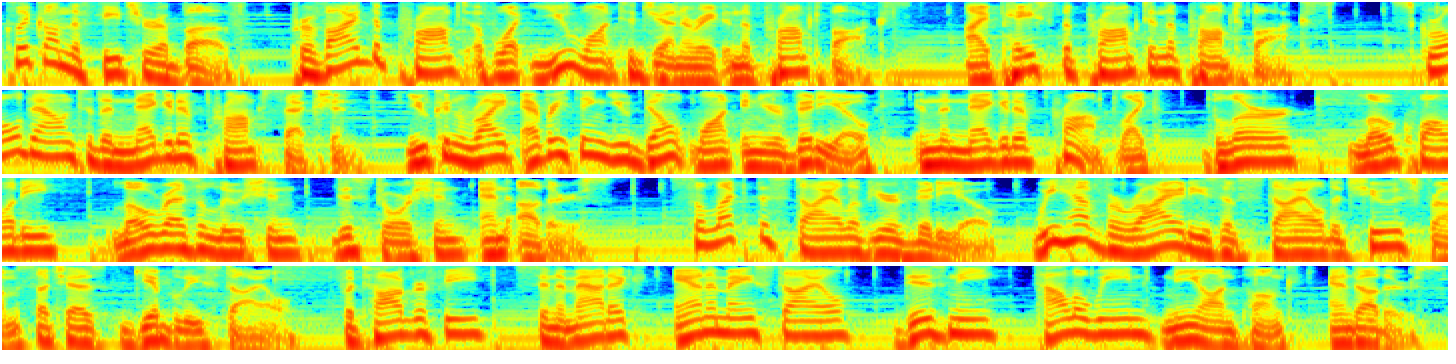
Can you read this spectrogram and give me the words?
Click on the feature above. Provide the prompt of what you want to generate in the prompt box. I paste the prompt in the prompt box. Scroll down to the negative prompt section. You can write everything you don't want in your video in the negative prompt like blur, low quality, low resolution, distortion, and others. Select the style of your video. We have varieties of style to choose from such as Ghibli style, photography, cinematic, anime style, Disney, Halloween, neon punk, and others.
